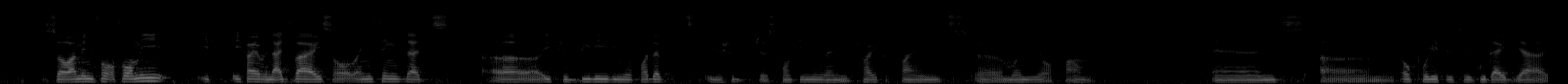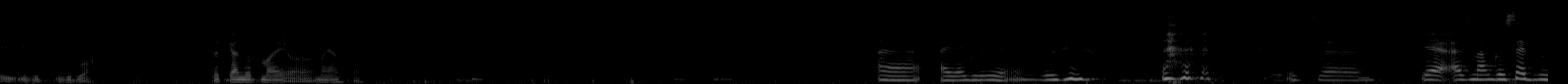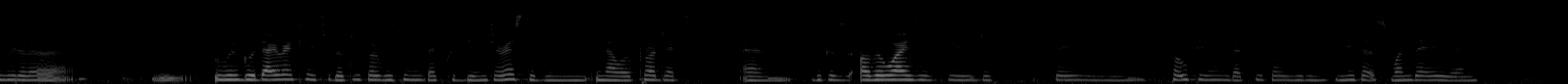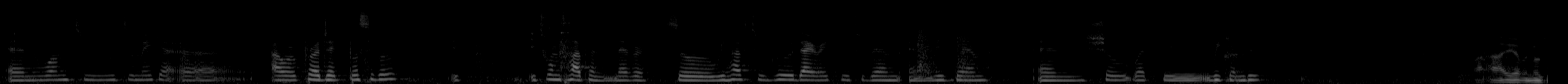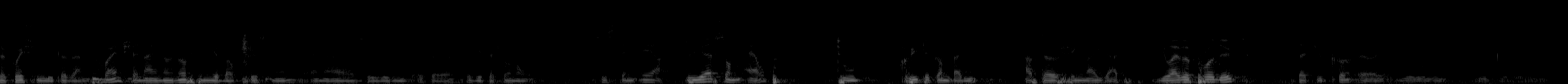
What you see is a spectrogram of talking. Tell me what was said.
So I mean for for me, if if I have an advice or anything is that uh, if you believe in your product, you should just continue and try to find uh, money or funds. And um, hopefully, if it's a good idea, it, it would it would work. That's kind of my uh, my answer. Uh, I agree uh, with him. it's uh, yeah, as Margot said, we will uh, we we will go directly to the people we think that could be interested in in our project, and because otherwise, if we just stay in hoping that people will meet us one day and and want to to make a, uh, our project possible, it won't happen never. So we have to go directly to them and meet them and show what we we can do. So I have another question because I'm French and I know nothing about Switzerland and uh, the, the educational system here. Do you have some help to create a company after a thing like that? You have a product that you uh, you you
